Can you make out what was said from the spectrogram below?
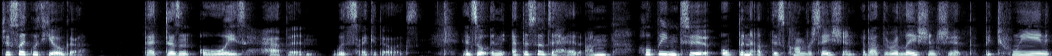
just like with yoga, that doesn't always happen with psychedelics. And so in the episodes ahead, I'm hoping to open up this conversation about the relationship between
